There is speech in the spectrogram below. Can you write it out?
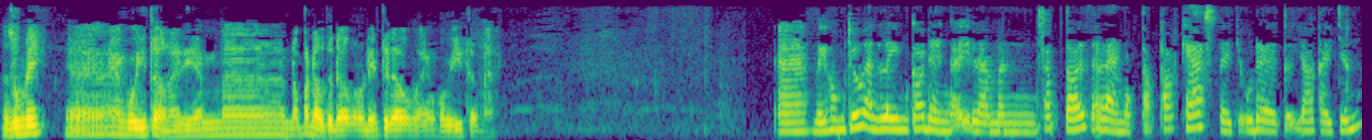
Ờ, Dung đi. Ờ, em có ý tưởng này thì em nó bắt đầu từ đâu nó đến từ đâu mà em có cái ý tưởng này? À, vì hôm trước anh Lim có đề nghị là mình sắp tới sẽ làm một tập podcast về chủ đề tự do tài chính.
